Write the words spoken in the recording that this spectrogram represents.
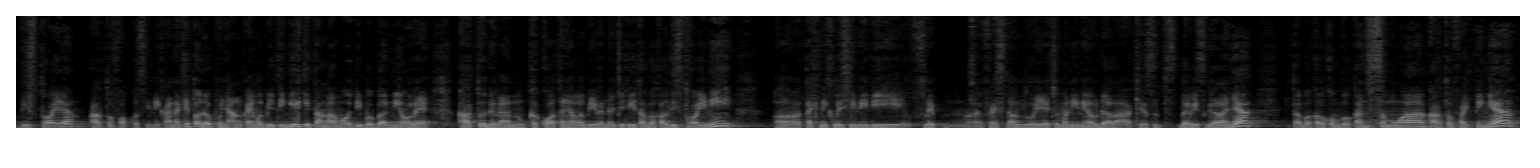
destroy ya kartu fokus ini. Karena kita udah punya angka yang lebih tinggi kita nggak mau dibebani oleh kartu dengan kekuatan yang lebih rendah. Jadi kita bakal destroy ini uh, technically sini di flip uh, face down dulu ya. Cuman ini adalah akhir dari segalanya. Kita bakal kumpulkan semua kartu fightingnya.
